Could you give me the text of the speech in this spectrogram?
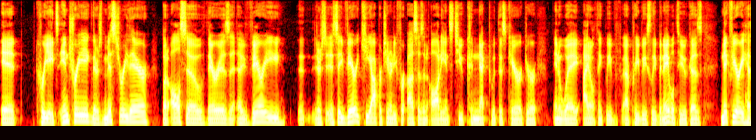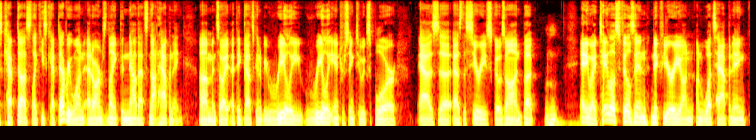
it creates intrigue. There's mystery there, but also there is a, a very there's it's a very key opportunity for us as an audience to connect with this character in a way I don't think we've uh, previously been able to because Nick Fury has kept us like he's kept everyone at arm's length, and now that's not happening. Um, and so I, I think that's going to be really, really interesting to explore as uh, as the series goes on. But anyway, Talos fills in Nick Fury on on what's happening,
